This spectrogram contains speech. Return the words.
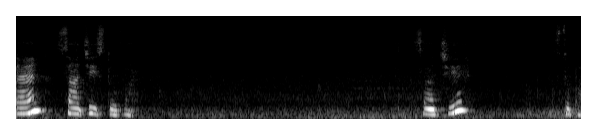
and Sanchi stupa Sanchi stupa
